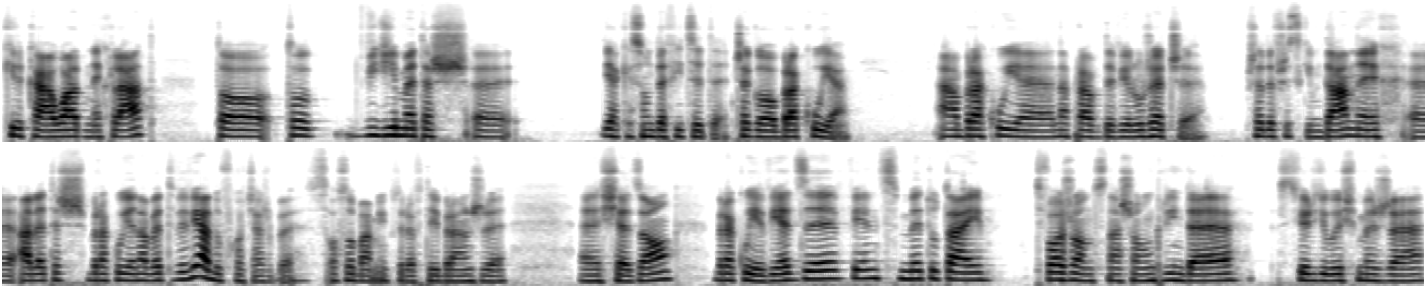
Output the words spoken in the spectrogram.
kilka ładnych lat, to, to widzimy też, jakie są deficyty, czego brakuje. A brakuje naprawdę wielu rzeczy. Przede wszystkim danych, ale też brakuje nawet wywiadów chociażby z osobami, które w tej branży siedzą brakuje wiedzy, więc my tutaj, tworząc naszą Green Day, stwierdziłyśmy, że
